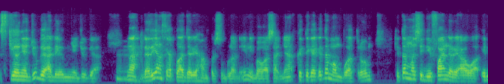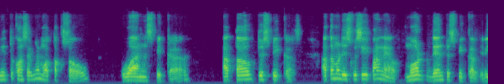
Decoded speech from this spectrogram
skillnya juga, ada ilmunya juga. Hmm. Nah, dari yang saya pelajari hampir sebulan ini bahwasanya ketika kita membuat room, kita masih define dari awal. Ini tuh konsepnya mau talk show, one speaker atau two speakers atau mau diskusi panel more than two speaker jadi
